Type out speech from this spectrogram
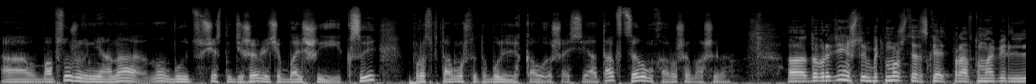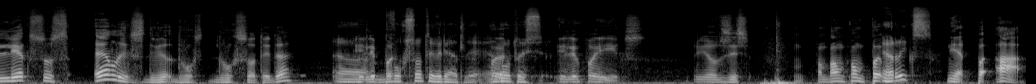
А В обслуживании она ну, будет существенно дешевле, чем большие иксы, просто потому что это более легковое шасси. А так, в целом, хорошая машина. Э, добрый день. Что-нибудь можете рассказать про автомобиль Lexus LX 200, да? Э, Или П- 200 вряд ли. П- Ну, то есть Или PX? Я вот здесь... по- по- по- П- RX, Нет, П- а,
